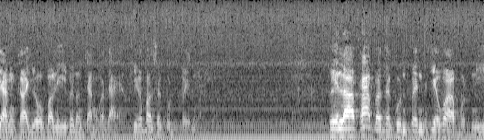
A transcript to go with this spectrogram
ยังกายโยบาลีไม่ต้องจำก็ได้ ที่เขาบางสกุลเป็น เวลาพระบางสกุลเป็นที่ว่าบทนี้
